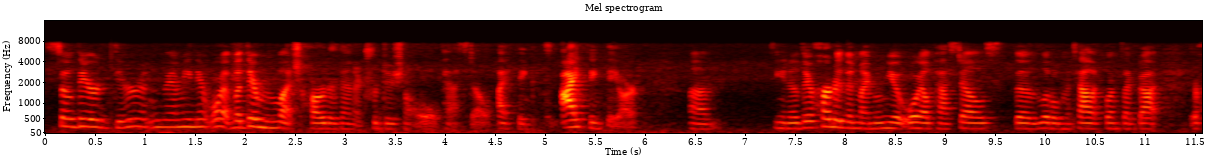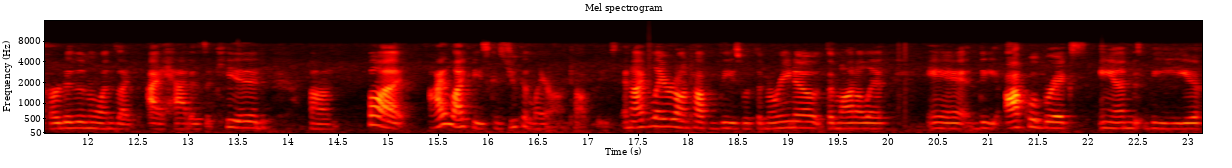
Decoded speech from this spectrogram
so they're they're I mean they're oil, but they're much harder than a traditional oil pastel. I think I think they are. Um, you know, they're harder than my Mungyo oil pastels, the little metallic ones I've got. They're harder than the ones I, I had as a kid. Um, but I like these because you can layer on top of these. And I've layered on top of these with the Marino, the Monolith, and the Aqua Bricks, and the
